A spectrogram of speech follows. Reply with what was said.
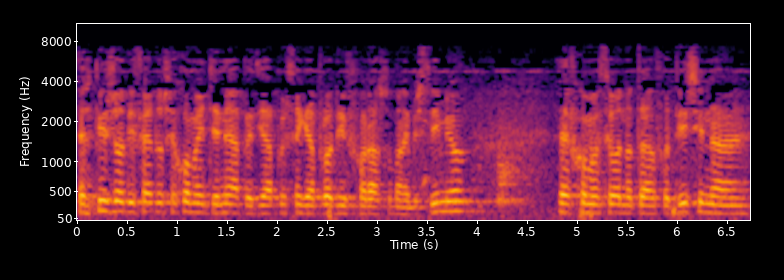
Ελπίζω ότι φέτος έχουμε και νέα παιδιά που ήρθαν για πρώτη φορά στο Πανεπιστήμιο. Εύχομαι ο Θεός να τα φωτίσει να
